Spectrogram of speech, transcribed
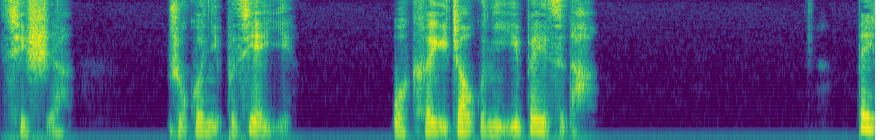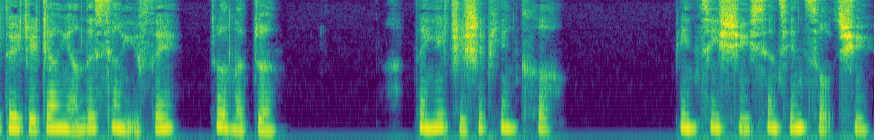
其实，如果你不介意，我可以照顾你一辈子的。背对着张扬的向宇飞顿了顿，但也只是片刻，便继续向前走去。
